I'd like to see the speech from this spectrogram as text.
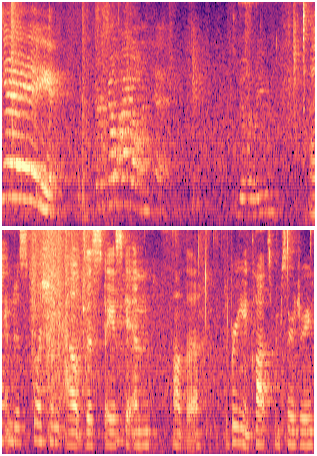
Yay! There's no eyeball in it. what are you doing? I am just flushing out this space, getting all the debris and clots from surgery.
